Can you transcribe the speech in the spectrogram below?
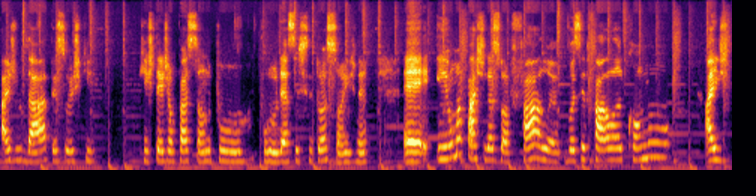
ajudar pessoas que, que estejam passando por, por essas situações, né? É, em uma parte da sua fala, você fala como as,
